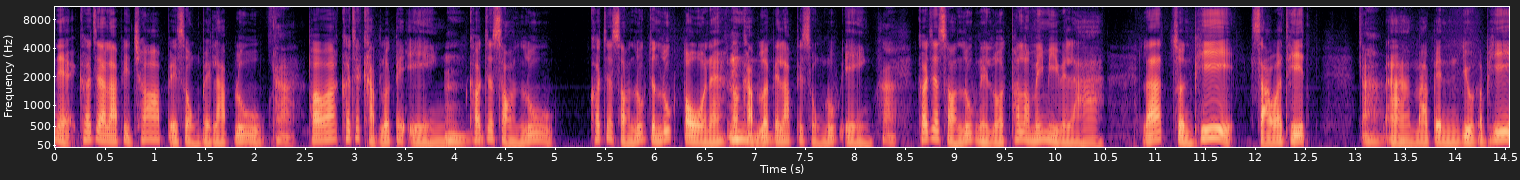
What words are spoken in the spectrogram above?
เนี่ยเขาจะรับผิดชอบไปส่งไปรับลูกค่ะเพราะว่าเขาจะขับรถไปเองอืมเขาจะสอนลูก เขาจะสอนลูกจนลูกโตนะเขาอืมขับรถไปรับไปส่งลูกเองค่ะเขาจะสอนลูกในรถ เพราะเราไม่มีเวลา แล้วส่วนพี่เสาร์อาทิตย์อ่าอ่ามาเป็นอยู่กับพี่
